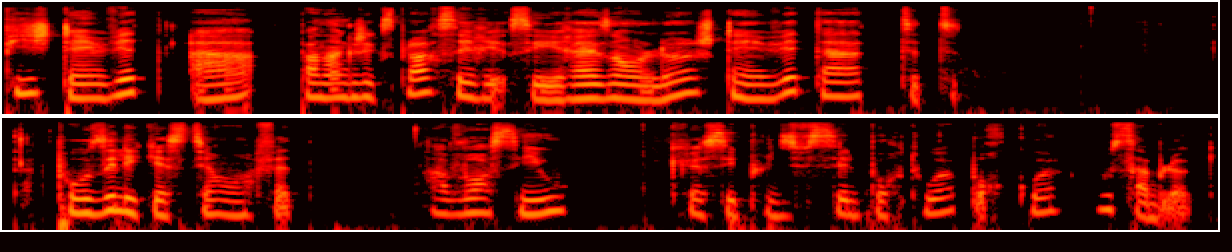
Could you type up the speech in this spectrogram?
Puis je t'invite à, pendant que j'explore ces, raisons-là, je t'invite à te, poser les questions en fait, à voir c'est où que c'est plus difficile pour toi, pourquoi, où ça bloque.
